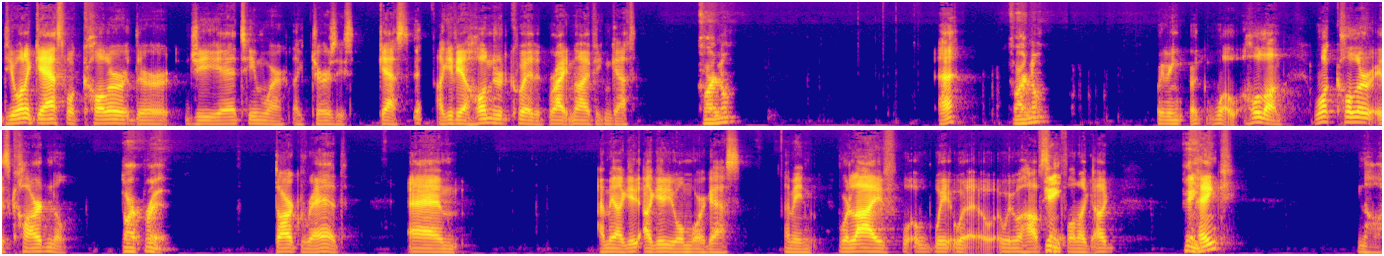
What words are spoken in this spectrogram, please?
Do you want to guess what color their GAA team wear, like jerseys? Guess. I'll give you a hundred quid right now if you can guess. Cardinal. Eh? Cardinal. We mean, like, what, hold on. What color is cardinal? Dark red. Dark red. Um, I mean, I'll give I'll give you one more guess. I mean, we're live. We we, we will have some fun. Like, uh, Pink. pink. No,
